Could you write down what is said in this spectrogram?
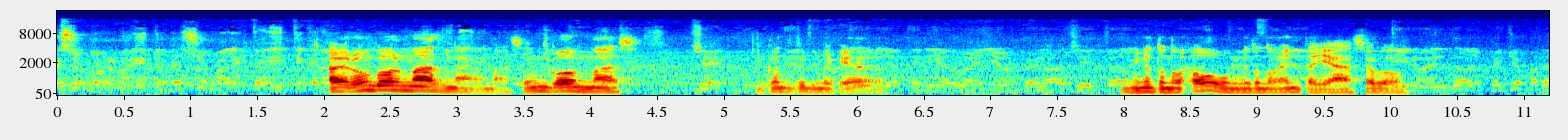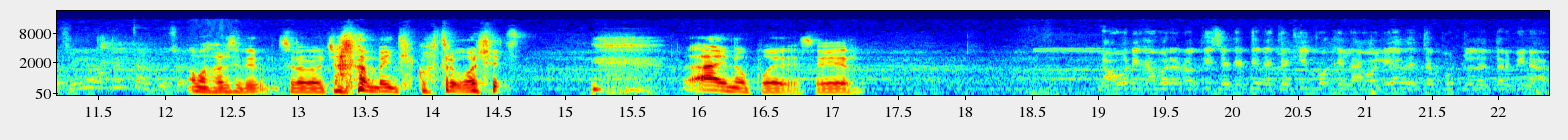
Es un gol manito que suma la estadística. A ver, un gol más nada más, un gol más. ¿Y cuánto tiempo me queda? todo. Minuto no... Oh, un minuto 90 ya, solo... Vamos a ver si se lo echan 24 goles. Ay, no puede ser. La única buena noticia que tiene este equipo es que la goleada está a punto de terminar.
